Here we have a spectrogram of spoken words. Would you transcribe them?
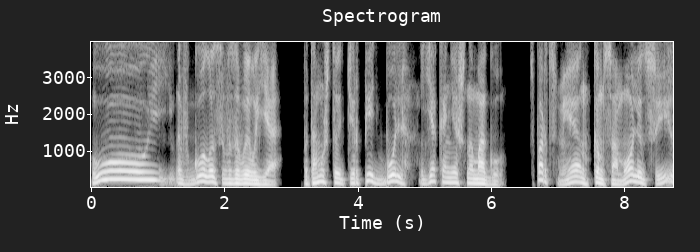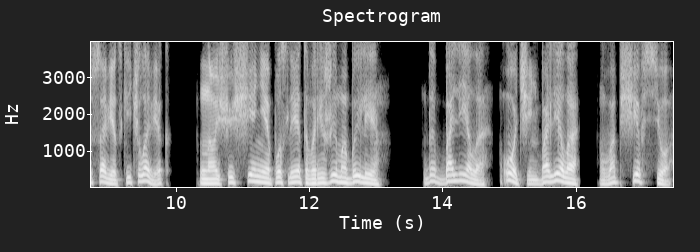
«Уй!» — в голос взвыл я, потому что терпеть боль я, конечно, могу. Спортсмен, комсомолец и советский человек. Но ощущения после этого режима были... Да болело, очень болело вообще все.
